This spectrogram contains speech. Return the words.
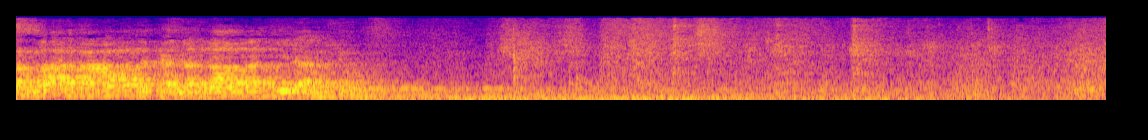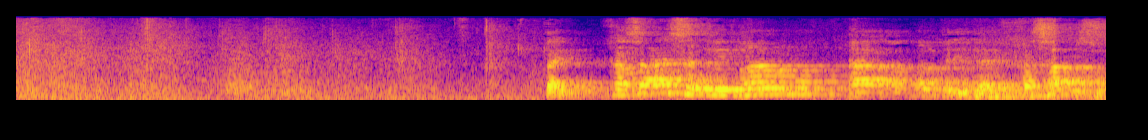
رقابه نقابات إلى آخره طيب خصائص النظام الضبط الاداري خصائصه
